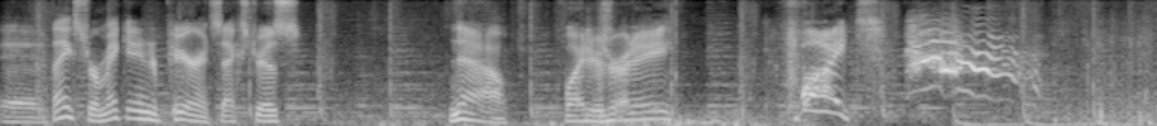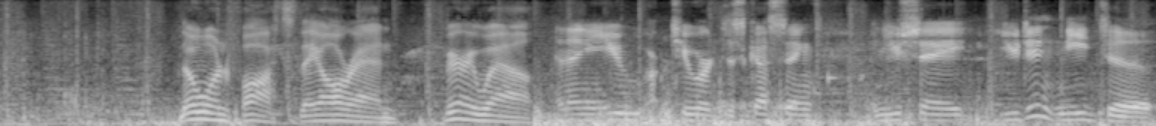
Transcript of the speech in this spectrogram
uh, Thanks for making an appearance, extras. Now, fighters ready? Fight! No one fought, they all ran. Very well. and then you two are discussing, and you say you didn't need to.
